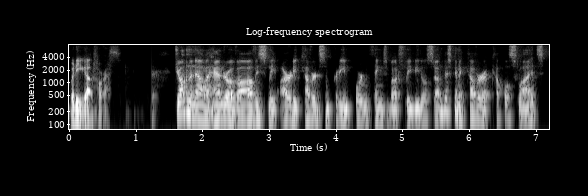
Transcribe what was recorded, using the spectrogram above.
what do you got for us? John and Alejandro have obviously already covered some pretty important things about flea beetles. So I'm just going to cover a couple slides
